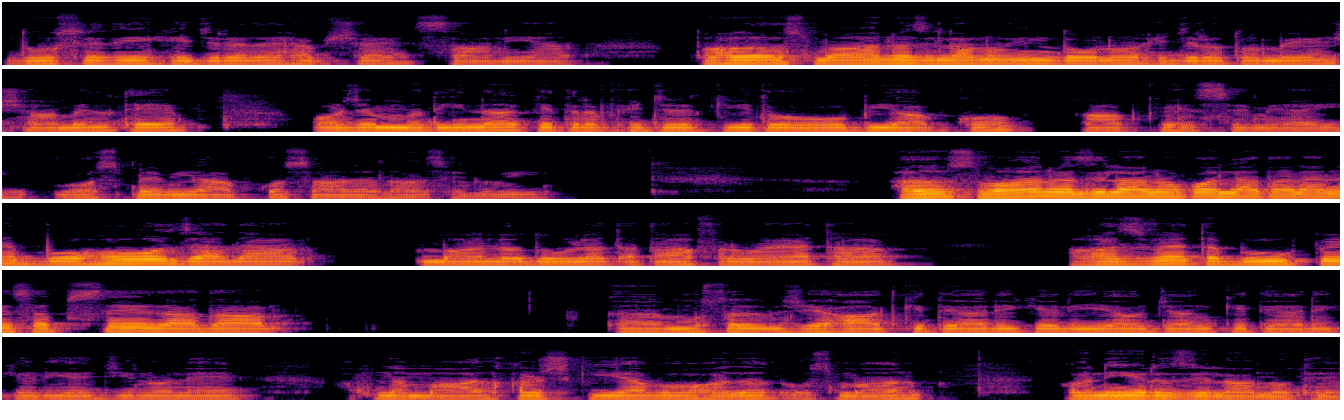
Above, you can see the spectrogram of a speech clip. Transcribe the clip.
دوسری تھی ہجرت حبشہ ثانیہ۔ تو حضرت عثمان رضی اللہ عنہ ان دونوں ہجرتوں میں شامل تھے۔ اور جب مدینہ کی طرف ہجرت کی تو وہ بھی آپ کو آپ کے حصے میں آئی، اس میں بھی آپ کو سعادت حاصل ہوئی۔ حضرت عثمان رضی اللہ عنہ کو اللہ تعالیٰ نے بہت زیادہ مال و دولت عطا فرمایا تھا۔ غزوہ تبوک پہ سب سے زیادہ مسل، جہاد کی تیاری کے لیے اور جنگ کی تیاری کے لیے جنہوں نے اپنا مال خرچ کیا وہ حضرت عثمان غنی رضی اللہ عنہ تھے۔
